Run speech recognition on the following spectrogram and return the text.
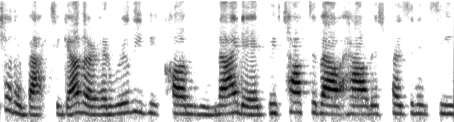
each other back together and really become united? We've talked about how this presidency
